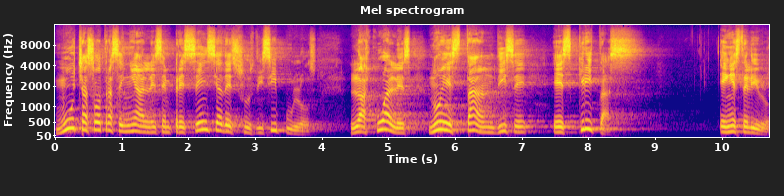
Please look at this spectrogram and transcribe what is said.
muchas otras señales en presencia de sus discípulos las cuales no están, dice, escritas en este libro.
